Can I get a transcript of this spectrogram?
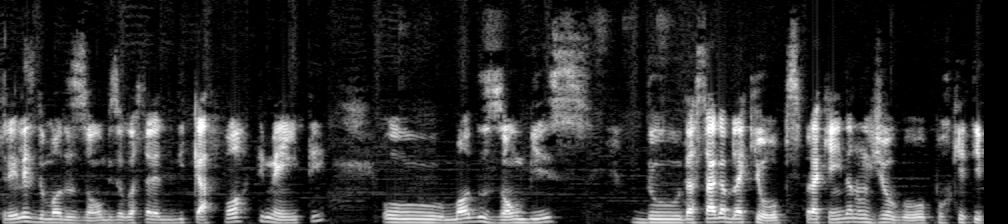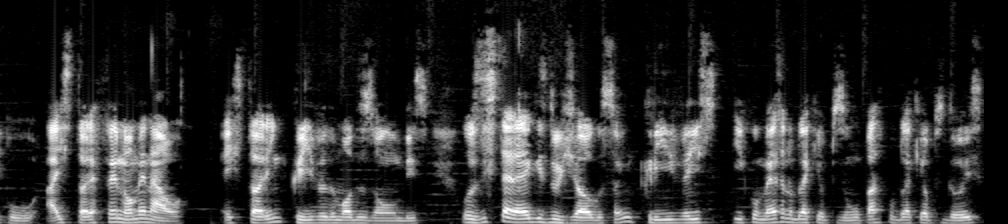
trailers do modo zombies, eu gostaria de indicar fortemente o modo zombies do, da saga Black Ops para quem ainda não jogou, porque tipo, a história é fenomenal. A história é incrível do modo zombies. Os easter eggs dos jogos são incríveis e começa no Black Ops 1, passa pro Black Ops 2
